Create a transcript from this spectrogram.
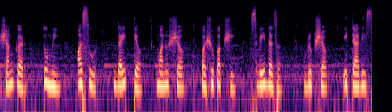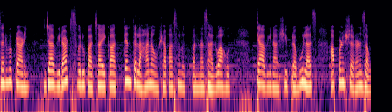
शंकर तुम्ही असुर दैत्य मनुष्य पशुपक्षी स्वेदज वृक्ष इत्यादी सर्व प्राणी ज्या विराट स्वरूपाच्या एका अत्यंत लहान अंशापासून उत्पन्न झालो आहोत त्या अविनाशी प्रभूलाच आपण शरण जाऊ.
